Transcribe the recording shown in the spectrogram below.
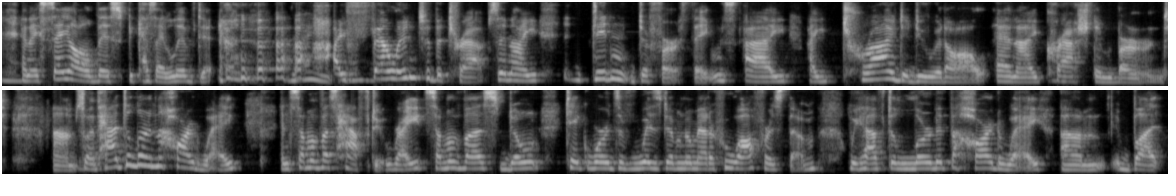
And I say all this because I lived it. Right. I fell into the traps and I didn't defer things. I I tried to do it all and I crashed and burned. Um, so I've had to learn the hard way, and some of us have to, right? Some of us don't take words of wisdom no matter who offers them. We have to learn it the hard way. Um, but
